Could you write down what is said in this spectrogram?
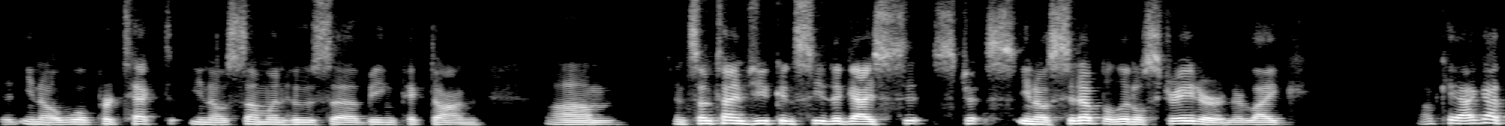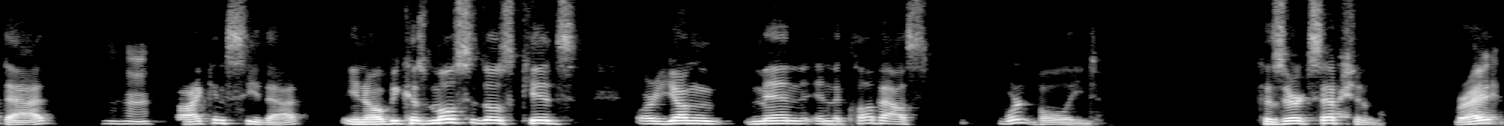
you know will protect, you know, someone who's uh, being picked on? Um, and sometimes you can see the guys, sit, you know, sit up a little straighter, and they're like, "Okay, I got that. Mm-hmm. I can see that." You know, because most of those kids or young men in the clubhouse weren't bullied because they're exceptional, right. right?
